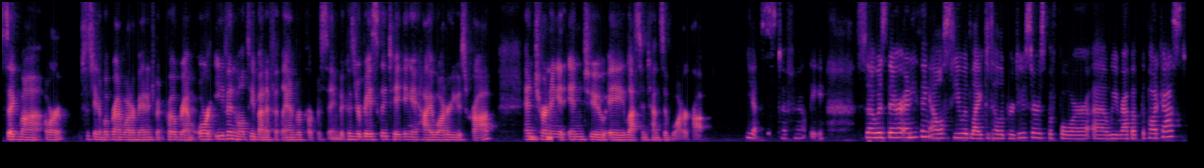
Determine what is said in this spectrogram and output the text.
SGMA or sustainable groundwater management program or even multi-benefit land repurposing because you're basically taking a high water use crop and mm-hmm. turning it into a less intensive water crop. Yes, definitely. So, is there anything else you would like to tell the producers before uh, we wrap up the podcast?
